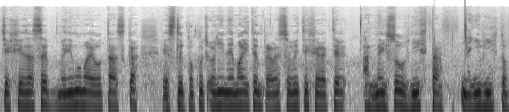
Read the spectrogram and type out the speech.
těch je zase minimum a je otázka, jestli pokud oni nemají ten pralesovitý charakter, a nejsou v nich ta, není v nich to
